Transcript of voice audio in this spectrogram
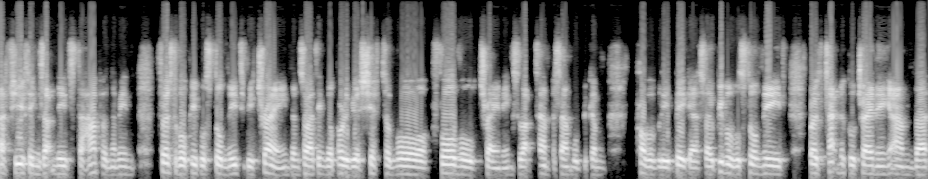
a few things that needs to happen. I mean, first of all, people still need to be trained, and so I think there'll probably be a shift to more formal training. So that 10% will become probably bigger. So people will still need both technical training and the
